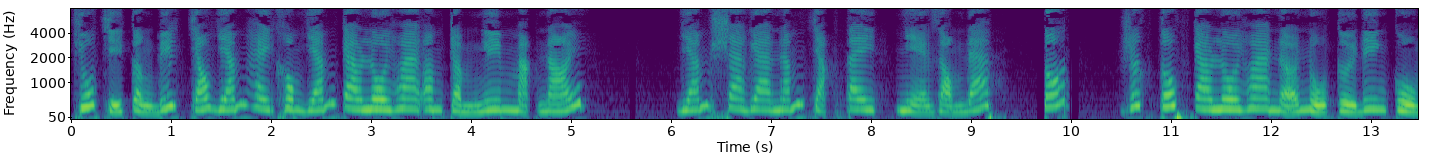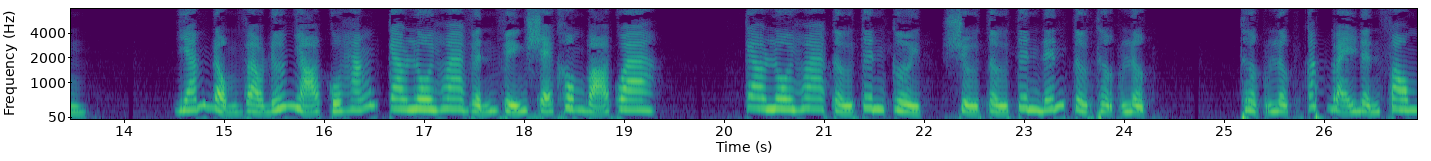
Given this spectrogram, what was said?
Chú chỉ cần biết cháu dám hay không dám cao lôi hoa âm trầm nghiêm mặt nói. Dám Saga nắm chặt tay, nhẹ giọng đáp. Tốt. Rất tốt cao lôi hoa nở nụ cười điên cuồng. Dám động vào đứa nhỏ của hắn, cao lôi hoa vĩnh viễn sẽ không bỏ qua. Cao lôi hoa tự tin cười, sự tự tin đến từ thực lực. Thực lực cấp 7 đỉnh phong.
